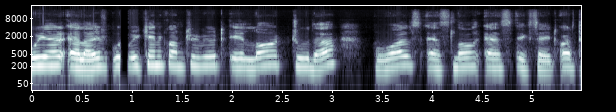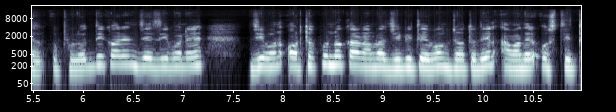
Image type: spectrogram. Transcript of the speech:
we are alive we can contribute a lot to the worlds as long as exist অর্থাৎ, উপলব্ধি করেন যে জীবনে জীবন অর্থপূর্ণ, কারণ আমরা জীবিত এবং যতদিন আমাদের অস্তিত্ব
